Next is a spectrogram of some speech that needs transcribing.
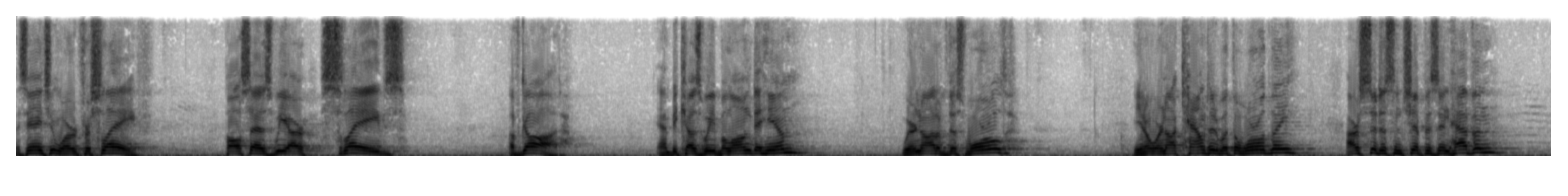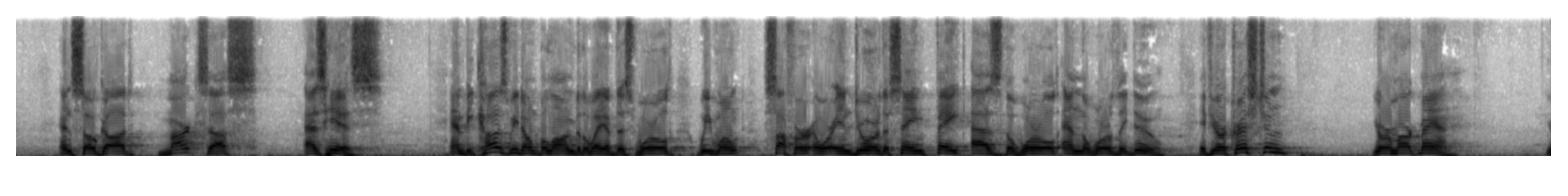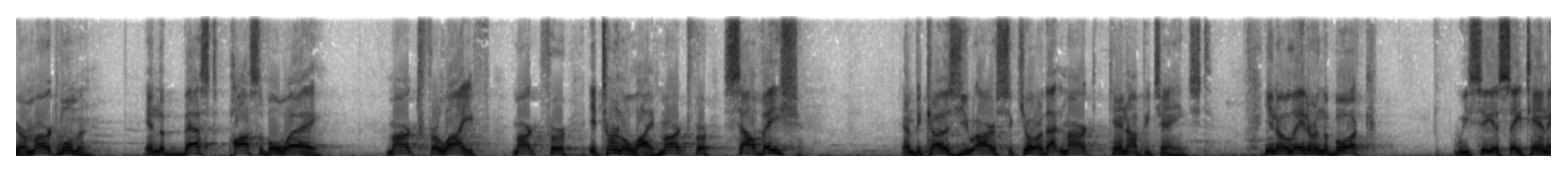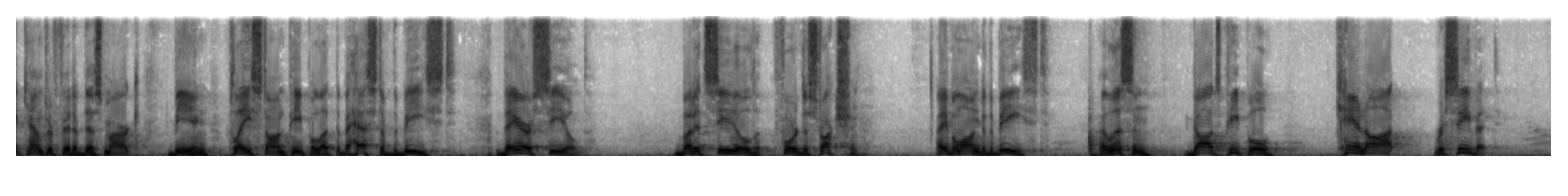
It's the ancient word for slave. Paul says we are slaves of God. And because we belong to him, we're not of this world. You know, we're not counted with the worldly. Our citizenship is in heaven. And so God marks us as his. And because we don't belong to the way of this world, we won't suffer or endure the same fate as the world and the worldly do. If you're a Christian, you're a marked man. You're a marked woman in the best possible way. Marked for life, marked for eternal life, marked for salvation. And because you are secure, that mark cannot be changed. You know, later in the book, we see a satanic counterfeit of this mark being placed on people at the behest of the beast. They are sealed, but it's sealed for destruction. They belong to the beast. Now, listen, God's people cannot receive it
